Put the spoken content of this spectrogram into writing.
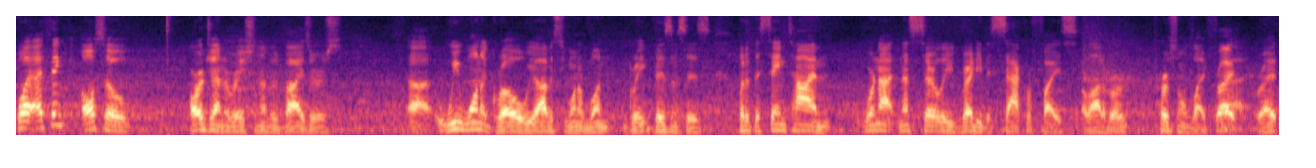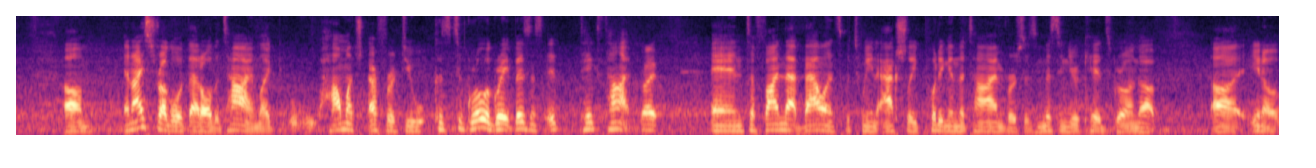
Well, I think also our generation of advisors, uh, we want to grow. We obviously want to run great businesses, but at the same time, we're not necessarily ready to sacrifice a lot of our personal life for Right. that, right? Um, and I struggle with that all the time. Like, how much effort do you? Because to grow a great business, it takes time, Right. and to find that balance between actually putting in the time versus missing your kids growing up. Uh, you know,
